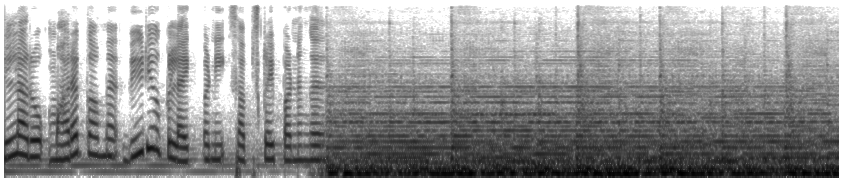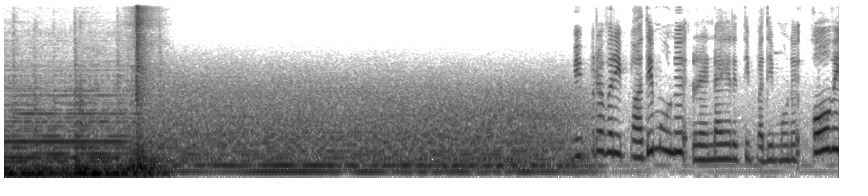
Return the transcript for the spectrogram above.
எல்லாரும் மறக்காம வீடியோக்கு லைக் பண்ணி சப்ஸ்கிரைப் பண்ணுங்க. பிப்ரவரி பதிமூணு ரெண்டாயிரத்தி பதிமூணு கோவை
